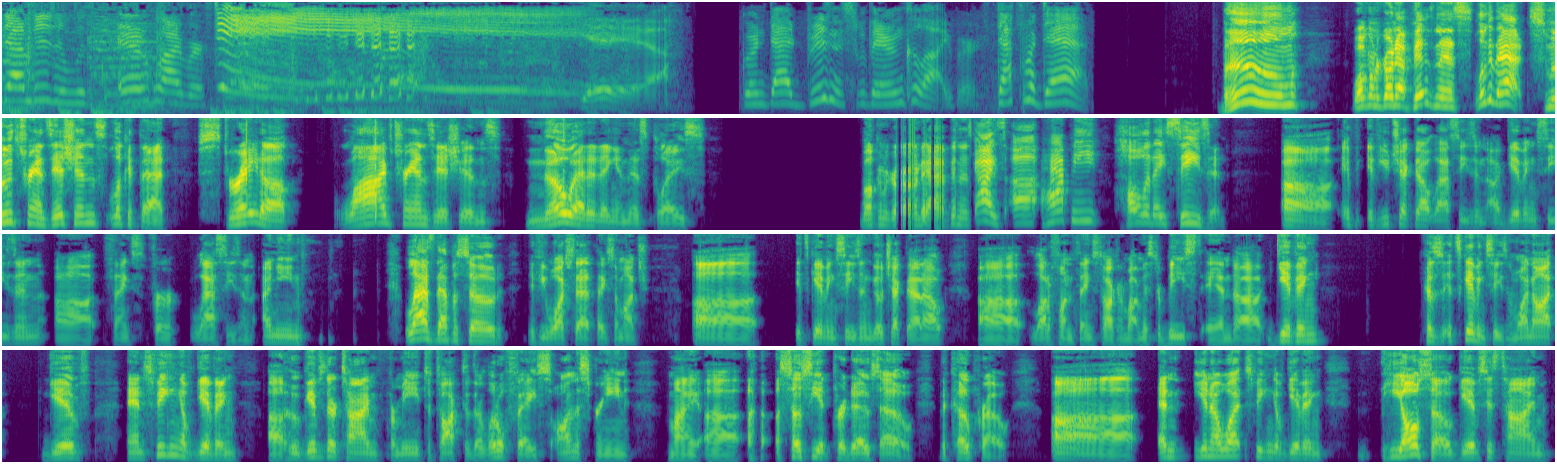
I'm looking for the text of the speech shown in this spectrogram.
Grown Dad Business with Aaron Kleiber. yeah. Grown Dad Business with Aaron Kleiber. That's my dad. Boom. Welcome to Grown Up Business. Look at that. Smooth transitions. Look at that. Straight up live transitions. No editing in this place. Welcome to Grown Dad Business. Guys, uh, happy holiday season. Uh, if if you checked out last season, uh, giving season, uh, thanks for last season. I mean, last episode, if you watched that, thanks so much. Uh, it's giving season. Go check that out. Uh, a lot of fun things talking about Mr. Beast and uh, giving because it's giving season. Why not give? And speaking of giving, uh, who gives their time for me to talk to their little face on the screen? My uh, associate producer, the co-pro. Uh, and you know what? Speaking of giving, he also gives his time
